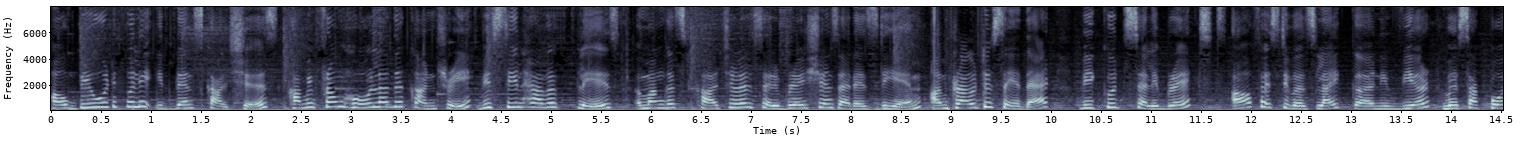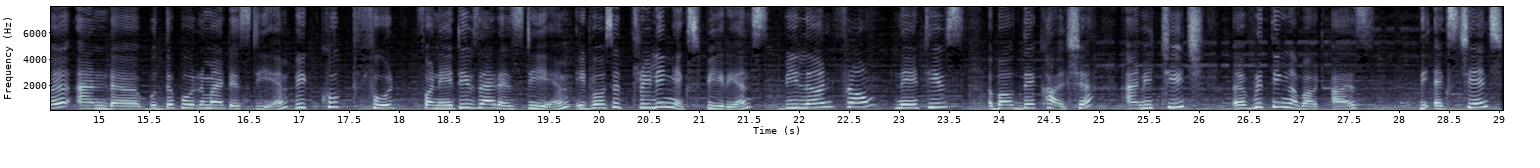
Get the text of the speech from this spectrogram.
how beautifully it blends cultures. Coming from whole other country, we still have a place amongst cultural celebrations at SDM. I'm proud to say that we could celebrate our festivals like uh, New Year, Vesak Poya and uh, Buddha Purnima at SDM we cooked food for natives at SDM. It was a thrilling experience. We learned from natives about their culture and we teach everything about us. The exchange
